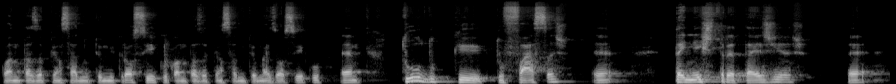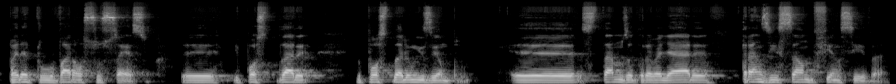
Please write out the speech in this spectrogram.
quando estás a pensar no teu microciclo, quando estás a pensar no teu mesociclo, tudo que tu faças tenha estratégias para te levar ao sucesso. e posso-te dar, eu posso dar um exemplo. se estamos a trabalhar transição defensiva,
